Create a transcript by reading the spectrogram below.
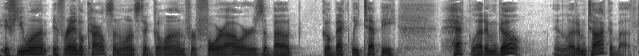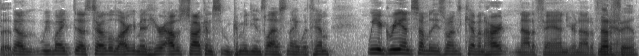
if you want if randall carlson wants to go on for four hours about gobekli tepe heck let him go and let him talk about that. Now we might uh, start a little argument here. I was talking to some comedians last night with him. We agree on some of these ones. Kevin Hart, not a fan. You're not a fan. Not a fan.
